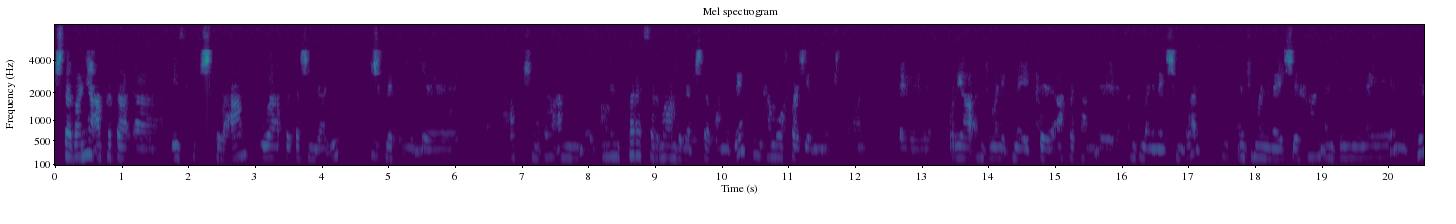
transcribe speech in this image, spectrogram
اشتغانيا أفكار إيزي بشكل عام وأفكار شنغالي بشكل حافشنەکە ئەم دین فەرە سەرمان بنە پشتەوانە بێ هەموو وەختا ژێرمە پشتوان بڕیا ئەنجومەنێک ئافرەتان ئەنجومەنمەی شندار ئەنجومەنمەی شێخان ئەنجومەنمەی مثل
